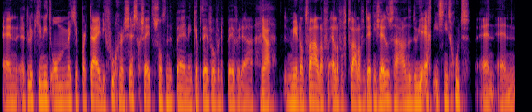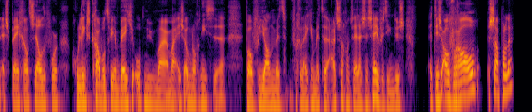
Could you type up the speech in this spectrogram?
en het lukt je niet om met je partij, die vroeger 60 zetels stond in de peiling, ik heb het even over de PvdA, ja. meer dan 12, 11 of 12 of 13 zetels te halen, dan doe je echt iets niet goed. En, en SP geldt hetzelfde voor GroenLinks krabbelt weer een beetje op nu, maar, maar is ook nog niet uh, boven Jan met vergelijking met de uitslag van 2017. Dus het is overal sappelen.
